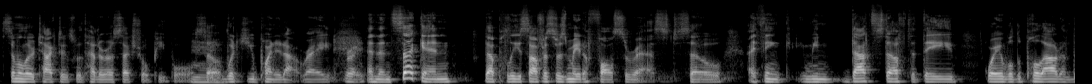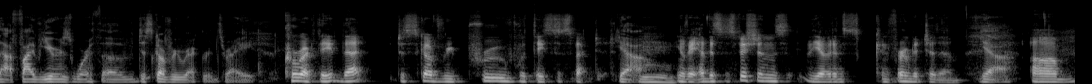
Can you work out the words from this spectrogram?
similar tactics with heterosexual people. So, mm. which you pointed out, right? Right. And then second, that police officers made a false arrest. So I think, I mean, that's stuff that they were able to pull out of that five years worth of discovery records, right? correct. They that discovery proved what they suspected. Yeah. Mm. You know, they had the suspicions. The evidence confirmed it to them. Yeah. Um,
